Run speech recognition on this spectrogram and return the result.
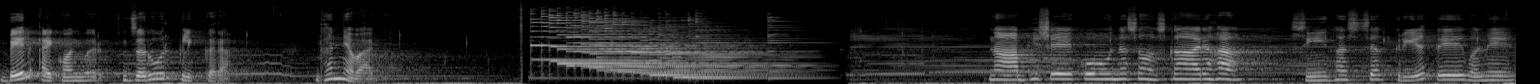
बेल आयकॉनवर जरूर क्लिक करा. धन्यवाद. नाभिषेको न हा सिंहस्य क्रियते वने।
